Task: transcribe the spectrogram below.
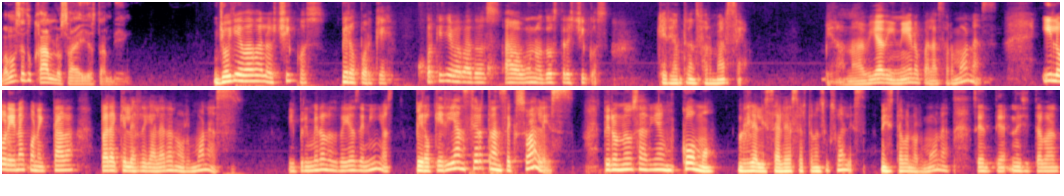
vamos a educarlos a ellos también. Yo llevaba a los chicos, pero ¿por qué? ¿Por qué llevaba dos, a uno, dos, tres chicos? Querían transformarse, pero no había dinero para las hormonas. Y Lorena conectaba para que les regalaran hormonas. Y primero los veías de niños, pero querían ser transexuales, pero no sabían cómo realizarle a ser transexuales. Necesitaban hormonas, necesitaban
